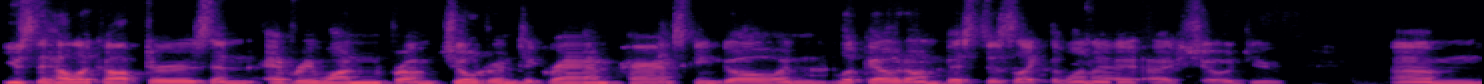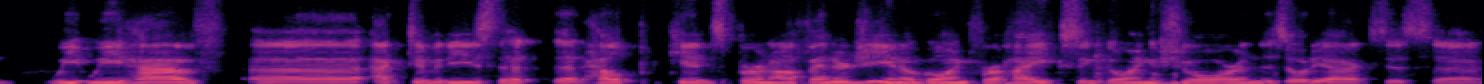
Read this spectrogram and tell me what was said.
use the helicopters, and everyone from children to grandparents can go and look out on vistas like the one I, I showed you. Um, we, we have uh, activities that, that help kids burn off energy, you know, going for hikes and going ashore and the Zodiacs is, uh,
